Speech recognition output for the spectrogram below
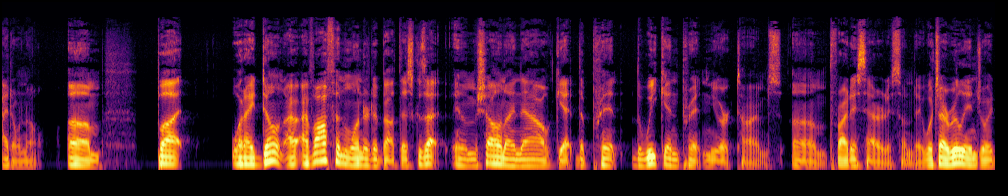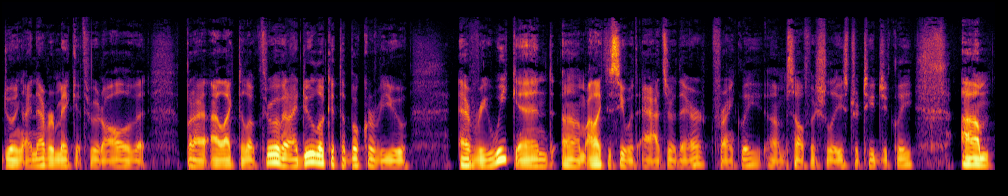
I don't know. Um, but what I don't, I, I've often wondered about this because you know, Michelle and I now get the print, the weekend print New York Times, um, Friday, Saturday, Sunday, which I really enjoy doing. I never make it through it all of it, but I, I like to look through it. I do look at the book review every weekend. Um, I like to see what ads are there, frankly, um, selfishly, strategically. Um,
